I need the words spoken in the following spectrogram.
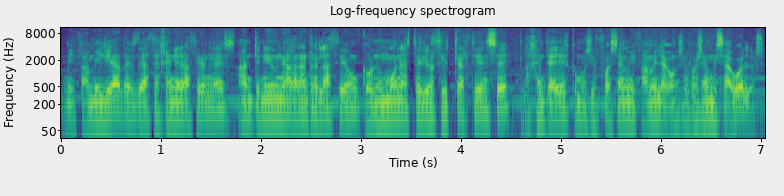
Mi familia desde hace generaciones han tenido una gran relación con un monasterio cisterciense. La gente ahí es como si fuesen mi familia, como si fuesen mis abuelos.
